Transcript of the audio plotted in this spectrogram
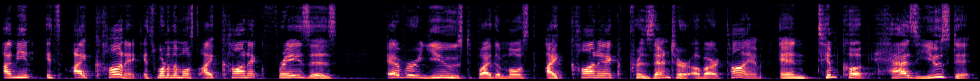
I mean, it's iconic. It's one of the most iconic phrases ever used by the most iconic presenter of our time. And Tim Cook has used it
